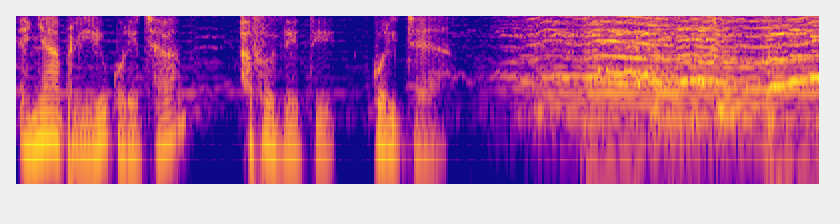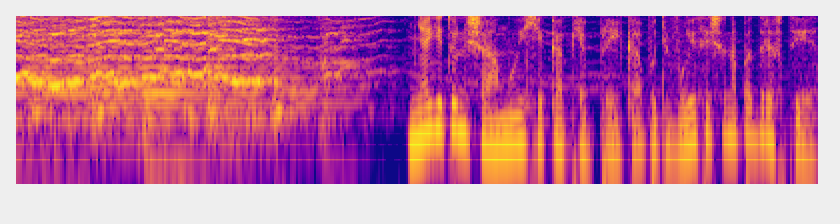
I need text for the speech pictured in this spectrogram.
«9 Απριλίου Κοριτσά, Αφροδίτη Κοριτσέα». Μια γειτονισά μου είχε κάποια πρίκα που τη βοήθησε να παντρευτεί.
